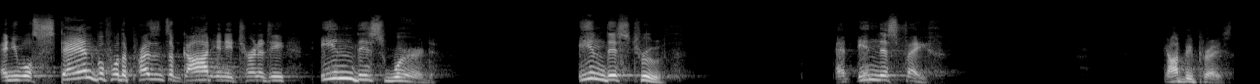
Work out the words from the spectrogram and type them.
and you will stand before the presence of God in eternity in this word, in this truth, and in this faith. God be praised.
